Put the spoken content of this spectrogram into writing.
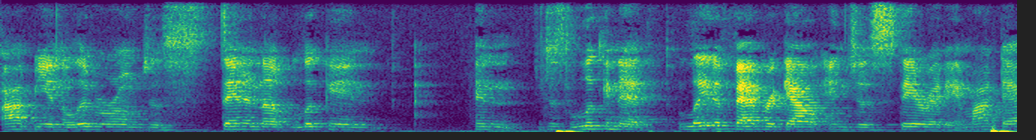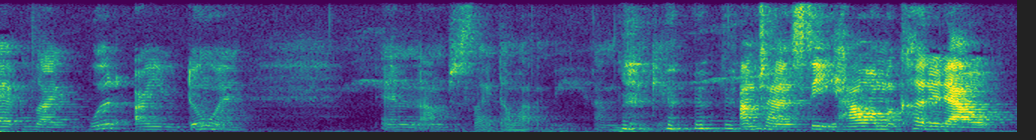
I'd be in the living room just standing up looking and just looking at lay the fabric out and just stare at it. My dad be like, "What are you doing?" And I'm just like, "Don't bother me." I'm thinking. I'm trying to see how I'm gonna cut it out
